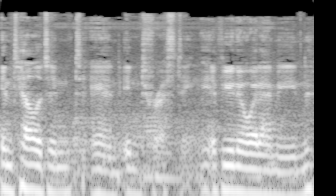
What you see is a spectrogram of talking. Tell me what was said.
Intelligent and interesting, if you know what I mean.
